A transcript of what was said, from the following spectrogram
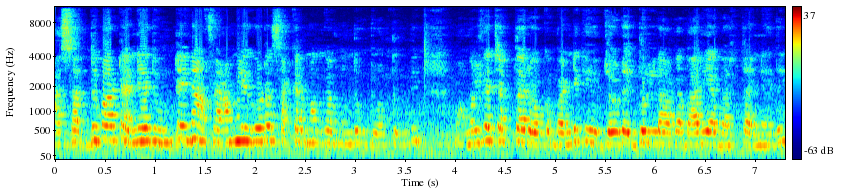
ఆ సర్దుబాటు అనేది ఉంటేనే ఆ ఫ్యామిలీ కూడా సక్రమంగా ముందుకు పోతుంది. మామూలుగా చెప్తారు ఒక బండికి జోడెద్దుల్లాగా భార్యాభర్త అనేది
